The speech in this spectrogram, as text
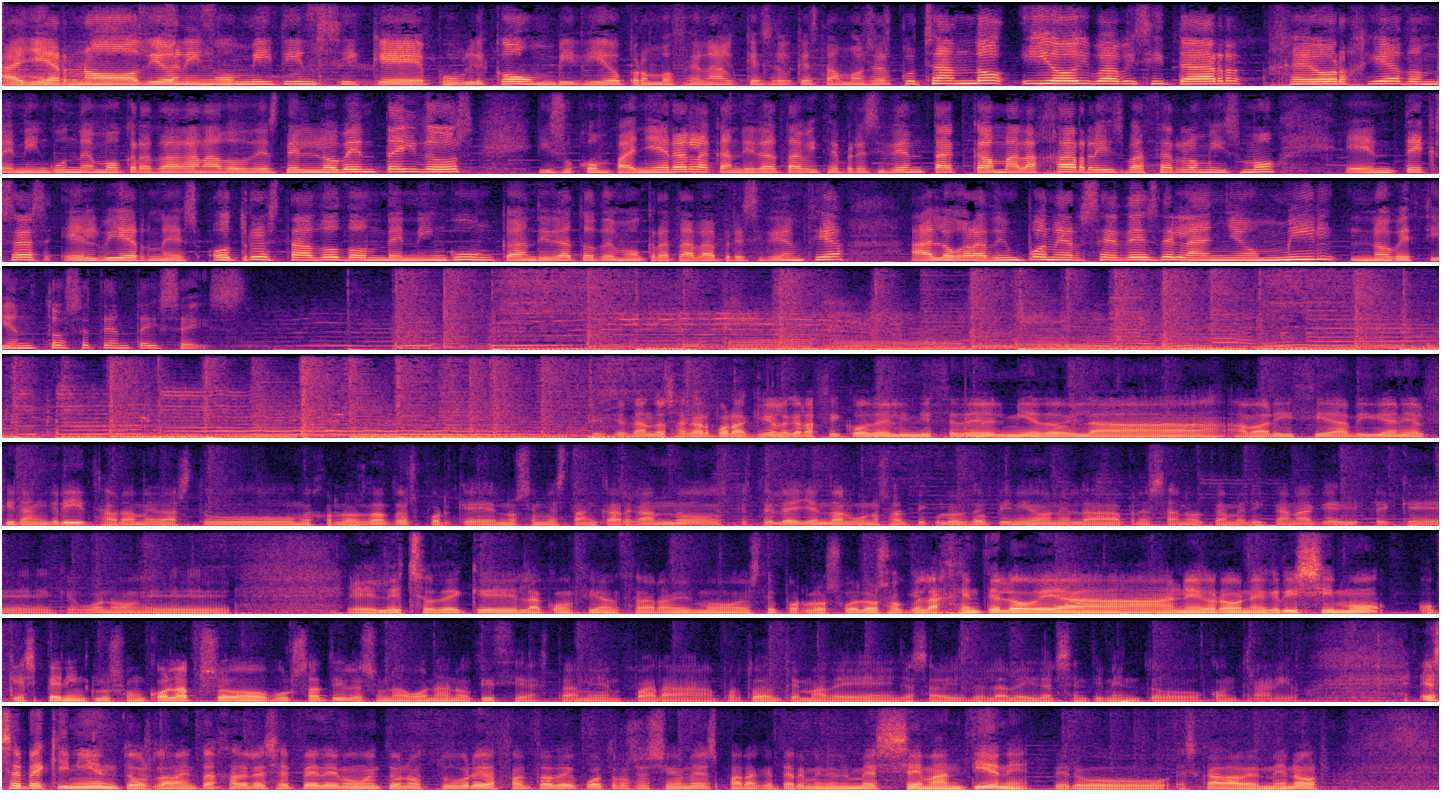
Ayer no dio ningún meeting, sí que publicó un vídeo promocional que es el que estamos escuchando y hoy va a visitar Georgia, donde ningún demócrata ha ganado desde el 92 y su compañera, la candidata vicepresidenta Kamala Harris, va a hacer lo mismo en Texas el viernes, otro estado donde ningún candidato demócrata a la presidencia ha logrado imponerse desde el año 1976. Intentando sacar por aquí el gráfico del índice del miedo y la avaricia, Vivian y el Fear and. Ahora me das tú mejor los datos porque no se me están cargando. Estoy leyendo algunos artículos de opinión en la prensa norteamericana que dice que, bueno, eh, el hecho de que la confianza ahora mismo esté por los suelos o que la gente lo vea negro negrísimo o que espere incluso un colapso bursátil es una buena noticia también para por todo el tema de, ya sabéis, de la ley del sentimiento contrario. SP500, la ventaja del SP de momento en octubre, a falta de cuatro sesiones para que termine el mes se mantiene, pero es cada vez menor.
